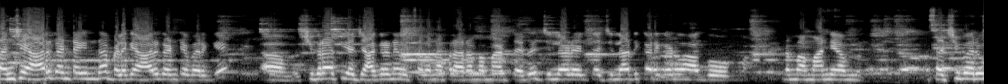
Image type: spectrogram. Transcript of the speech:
ಸಂಜೆ ಆರು ಗಂಟೆಯಿಂದ ಬೆಳಗ್ಗೆ ಆರು ಗಂಟೆವರೆಗೆ ಶಿವರಾತ್ರಿಯ ಜಾಗರಣೆ ಉತ್ಸವನ ಪ್ರಾರಂಭ ಮಾಡ್ತಾ ಇದ್ದಾರೆ ಜಿಲ್ಲಾಡಳಿತ, ಜಿಲ್ಲಾಧಿಕಾರಿಗಳು ಹಾಗೂ ನಮ್ಮ ಮಾನ್ಯ ಸಚಿವರು,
